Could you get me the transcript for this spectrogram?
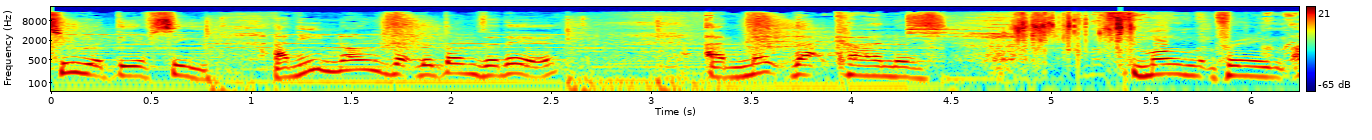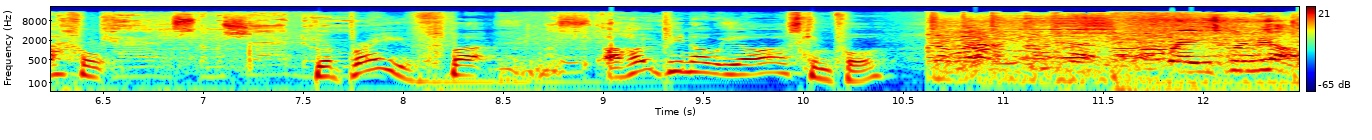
to a DFC and he knows that the Dons are there and make that kind of moment for him, I thought, you're brave, but I hope you know what you're asking for. Wait, he's going me up.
